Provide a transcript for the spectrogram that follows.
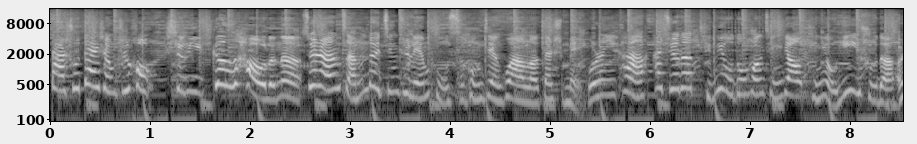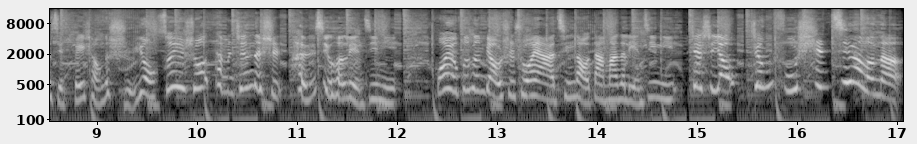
大叔戴上之后，生意更好了呢。虽然咱们对京剧脸谱司空见惯了，但是美国人一看还觉得挺有东方情调，挺有艺术的，而且非常的实用。所以说他们真的是很喜欢脸基尼。网友纷纷表示说呀，青岛大妈的脸基尼，这是要征服世界了呢。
